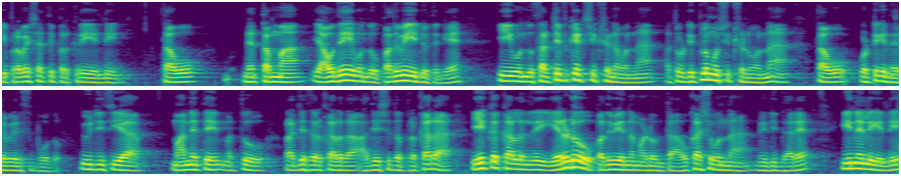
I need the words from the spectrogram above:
ಈ ಪ್ರವೇಶಾತಿ ಪ್ರಕ್ರಿಯೆಯಲ್ಲಿ ತಾವು ತಮ್ಮ ಯಾವುದೇ ಒಂದು ಪದವಿಯ ಜೊತೆಗೆ ಈ ಒಂದು ಸರ್ಟಿಫಿಕೇಟ್ ಶಿಕ್ಷಣವನ್ನು ಅಥವಾ ಡಿಪ್ಲೊಮೊ ಶಿಕ್ಷಣವನ್ನು ತಾವು ಒಟ್ಟಿಗೆ ನೆರವೇರಿಸಬಹುದು. ಯು ಜಿ ಸಿಯ ಮಾನ್ಯತೆ ಮತ್ತು ರಾಜ್ಯ ಸರ್ಕಾರದ ಆದೇಶದ ಪ್ರಕಾರ ಏಕಕಾಲದಲ್ಲಿ ಎರಡು ಪದವಿಯನ್ನು ಮಾಡುವಂಥ ಅವಕಾಶವನ್ನು ನೀಡಿದ್ದಾರೆ. ಈ ನೆಲೆಯಲ್ಲಿ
